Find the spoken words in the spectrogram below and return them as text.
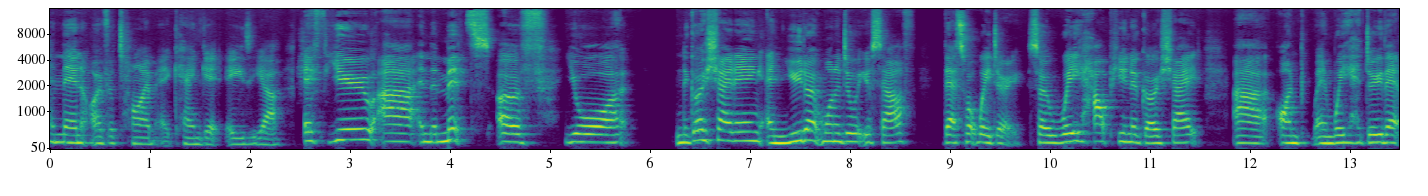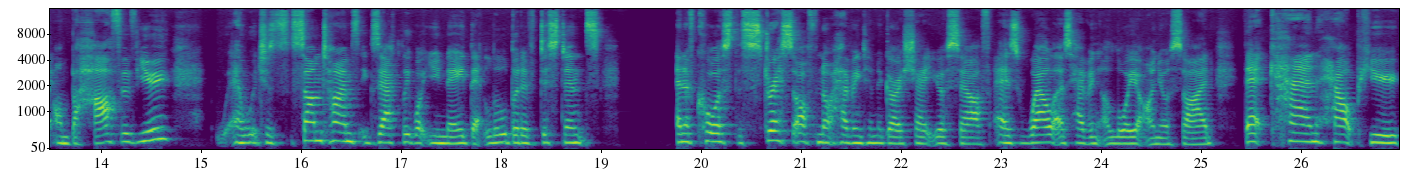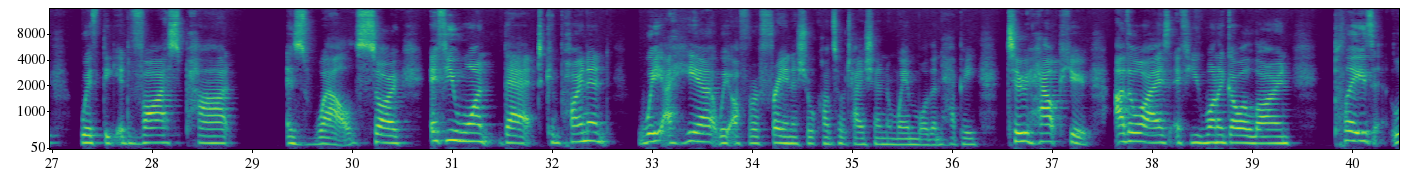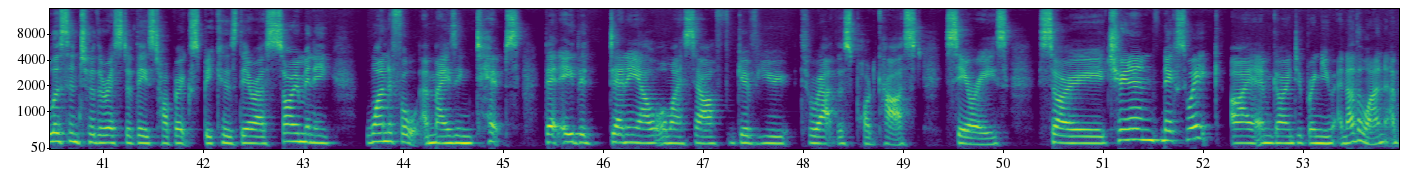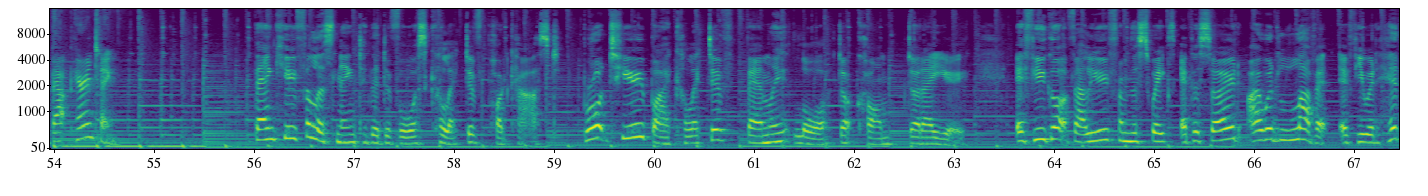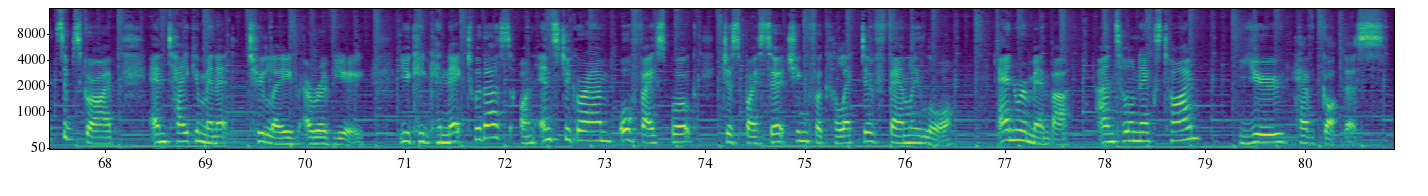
And then over time, it can get easier. If you are in the midst of your negotiating and you don't want to do it yourself, that's what we do. So we help you negotiate uh, on, and we do that on behalf of you, which is sometimes exactly what you need that little bit of distance and of course, the stress off not having to negotiate yourself, as well as having a lawyer on your side, that can help you with the advice part as well. So, if you want that component, we are here. We offer a free initial consultation and we're more than happy to help you. Otherwise, if you want to go alone, please listen to the rest of these topics because there are so many wonderful, amazing tips that either Danielle or myself give you throughout this podcast series. So tune in next week. I am going to bring you another one about parenting. Thank you for listening to the Divorce Collective podcast, brought to you by collectivefamilylaw.com.au. If you got value from this week's episode, I would love it if you would hit subscribe and take a minute to leave a review. You can connect with us on Instagram or Facebook just by searching for Collective Family Law. And remember, until next time, you have got this.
